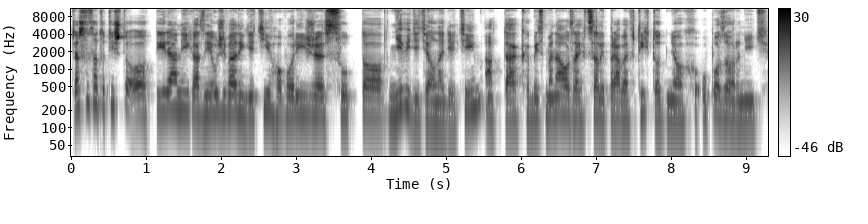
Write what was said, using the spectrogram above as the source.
Často sa totiž to o týraných a zneužívaných detí hovorí, že sú to neviditeľné deti a tak by sme naozaj chceli práve v týchto dňoch upozorniť e,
